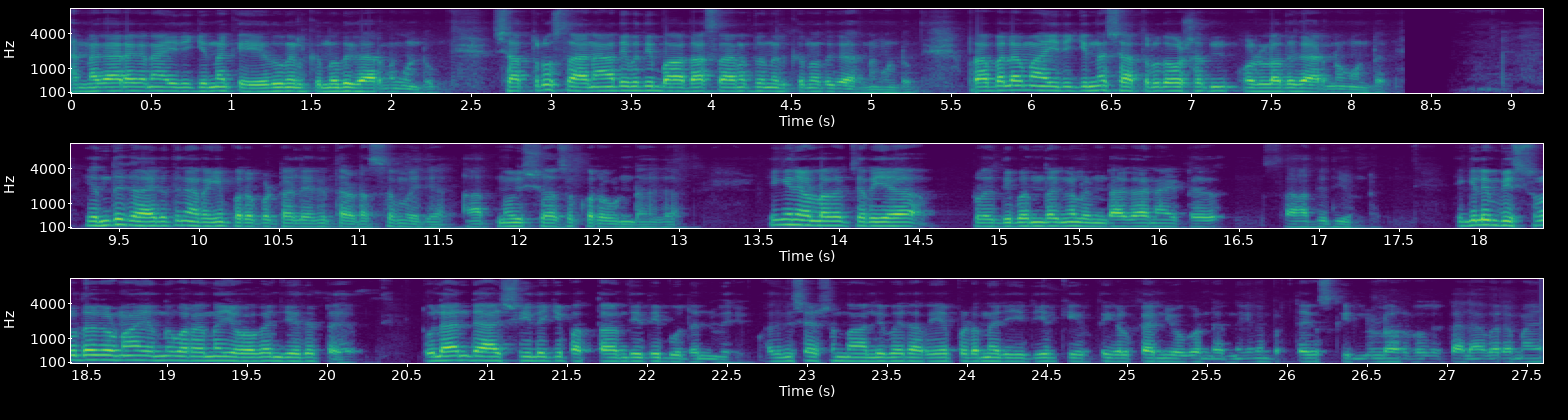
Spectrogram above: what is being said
ഘണ്ണകാരകനായിരിക്കുന്ന കേതു നിൽക്കുന്നത് കാരണം കൊണ്ടും ശത്രു സ്ഥാനാധിപതി ബാധാസ്ഥാനത്ത് നിൽക്കുന്നത് കാരണം കൊണ്ടും പ്രബലമായിരിക്കുന്ന ശത്രുദോഷം ഉള്ളത് കാരണം കൊണ്ട് എന്ത് കാര്യത്തിന് ഇറങ്ങി പുറപ്പെട്ടാൽ അതിന് തടസ്സം വരിക ആത്മവിശ്വാസക്കുറവുണ്ടാകുക. ഇങ്ങനെയുള്ള ചെറിയ പ്രതിബന്ധങ്ങൾ ഉണ്ടാകാനായിട്ട് സാധ്യതയുണ്ട്. എങ്കിലും വിശ്രുത ഗുണ എന്ന് പറയുന്ന യോഗം ചെയ്തിട്ട് തുലാൻ രാശിയിലേക്ക് പത്താം തീയതി ബുധൻ വരും. അതിനുശേഷം നാല് പേർ അറിയപ്പെടുന്ന രീതിയിൽ കീർത്തി കേൾക്കാൻ യോഗമുണ്ട്. എന്തെങ്കിലും പ്രത്യേക സ്കില്ലുള്ളവർക്കൊക്കെ കലാപരമായ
